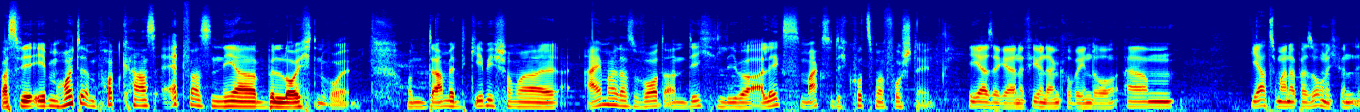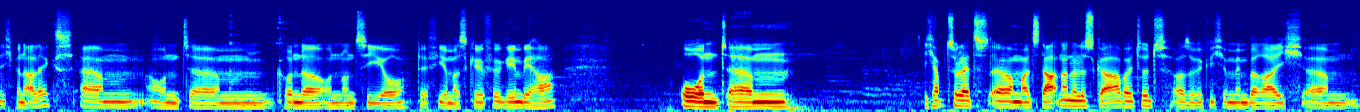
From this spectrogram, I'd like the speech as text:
was wir eben heute im Podcast etwas näher beleuchten wollen. Und damit gebe ich schon mal einmal das Wort an dich, lieber Alex. Magst du dich kurz mal vorstellen? Ja, sehr gerne. Vielen Dank, Robindro. Ähm, ja, zu meiner Person. Ich bin, ich bin Alex ähm, und ähm, Gründer und, und, CEO der Firma Skillful GmbH. Und ähm, ich habe zuletzt ähm, als Datenanalyst gearbeitet, also wirklich im, im Bereich, ähm,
